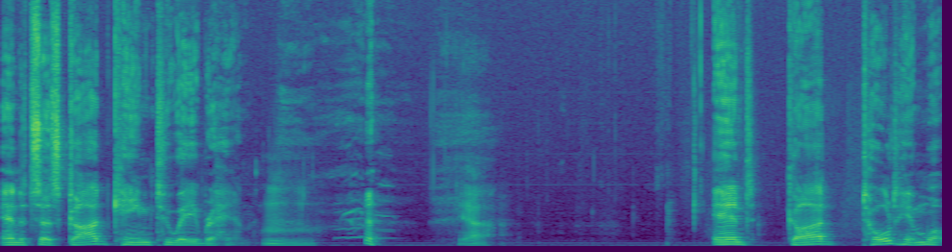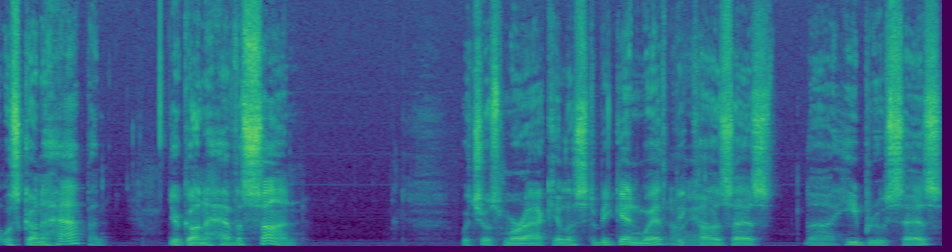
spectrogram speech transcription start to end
And it says, God came to Abraham. Hmm. Yeah. And God told him what was going to happen. You're going to have a son, which was miraculous to begin with because, as the Hebrew says,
